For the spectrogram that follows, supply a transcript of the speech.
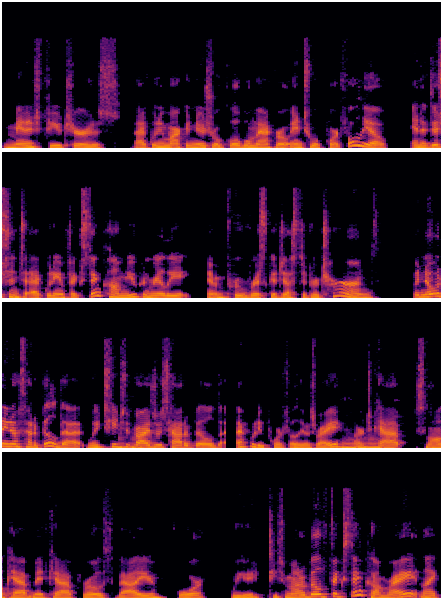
managed futures, equity market neutral, global macro into a portfolio, in addition to equity and fixed income, you can really improve risk adjusted returns. But nobody knows how to build that. We teach mm-hmm. advisors how to build equity portfolios, right? Mm-hmm. Large cap, small cap, mid cap, growth, value, core. We teach them how to build fixed income, right? Like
